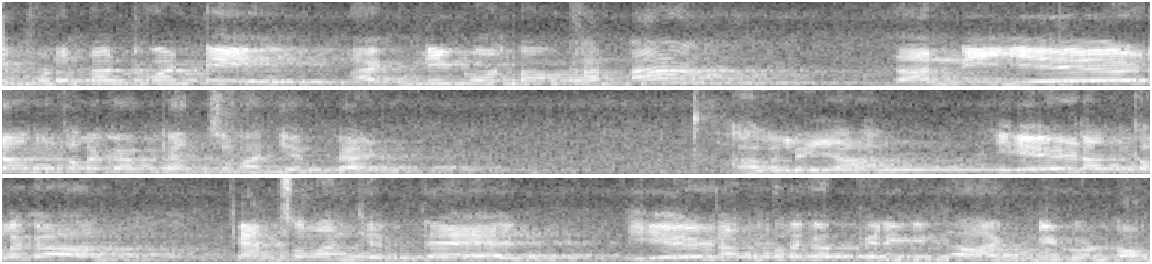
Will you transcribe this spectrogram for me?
ఇప్పుడున్నటువంటి అగ్నిగుండం కన్నా దాన్ని ఏడంతలుగా పెంచమని చెప్పాడు. అలలియా ఏడంతలుగా పెంచమని చెప్తే ఏడంతలుగా పెరిగింది ఆ అగ్నిగుండం.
